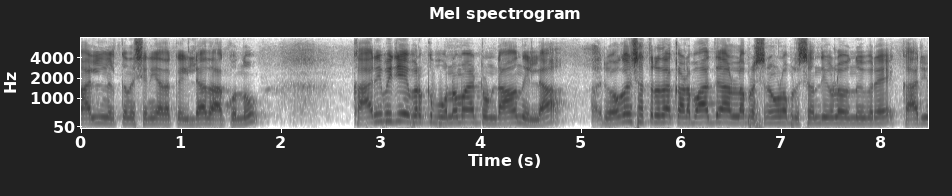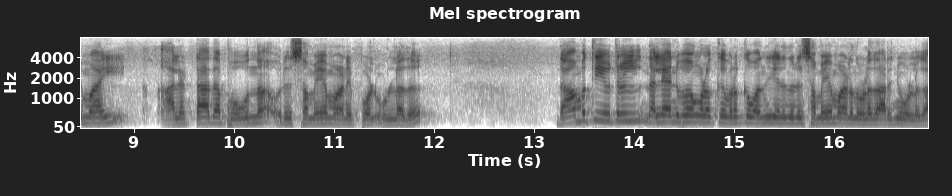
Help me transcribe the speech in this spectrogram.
നാലിൽ നിൽക്കുന്ന ശനി അതൊക്കെ ഇല്ലാതാക്കുന്നു. കാര്യവിജയം ഇവർക്ക് പൂർണമായിട്ടുണ്ടാകുന്നില്ല രോഗം ശത്രുത കടബാധ്യതയുള്ള പ്രശ്നങ്ങളോ പ്രതിസന്ധികളോ ഒന്നും ഇവരെ കാര്യമായി അലട്ടാതെ പോകുന്ന ഒരു സമയമാണിപ്പോൾ ഉള്ളത്. ദാമ്പത്യ ജീവിതത്തിൽ നല്ല അനുഭവങ്ങളൊക്കെ ഇവർക്ക് വന്നു ചേരുന്നൊരു സമയമാണെന്നുള്ളത് അറിഞ്ഞുകൊള്ളുക.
